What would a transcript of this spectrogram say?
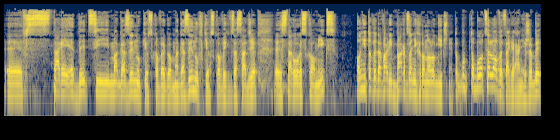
e, w starej edycji magazynu kioskowego, magazynów kioskowych w zasadzie e, Star Wars Comics. Oni to wydawali bardzo niechronologicznie. To, to było celowe zagranie, żeby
